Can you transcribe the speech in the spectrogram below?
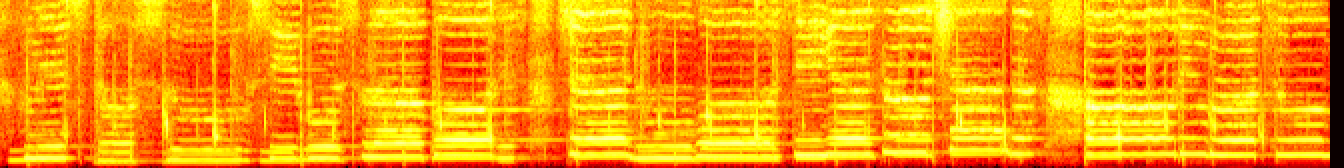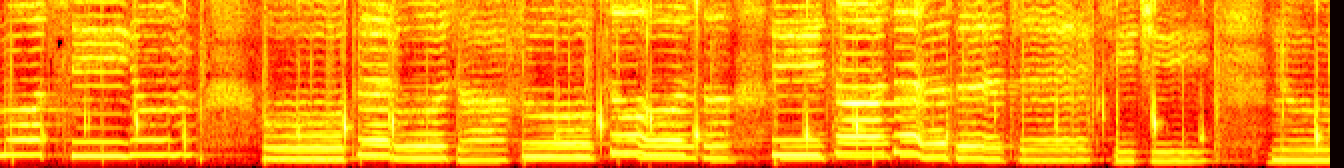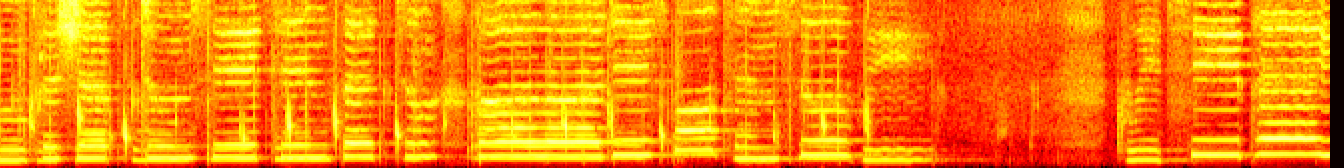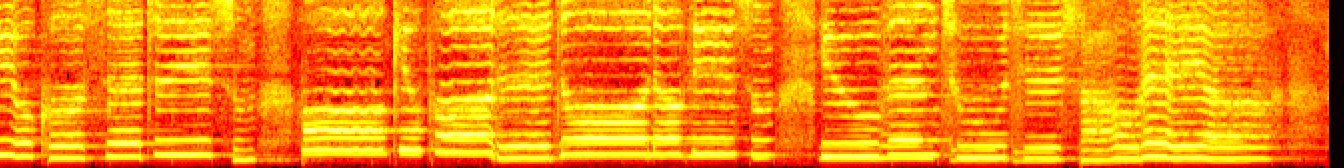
Mistos lucibus laboris strenuo debet exigi nu preceptum sit infectum paladis potens sui quid si peio cosset risum occupare dona visum juventutis aurea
